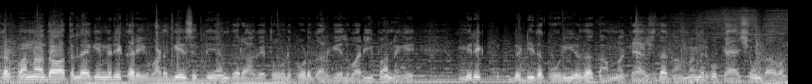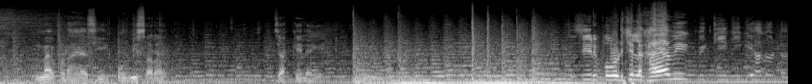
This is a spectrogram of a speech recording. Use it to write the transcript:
ਕਿਰਪਾਨਾਂ ਦਾਤ ਲੈ ਕੇ ਮੇਰੇ ਘਰੇ ਵੜ ਗਏ ਸਿੱਧੇ ਅੰਦਰ ਆ ਕੇ ਤੋੜ ਫੋੜ ਕਰਕੇ ਅਲਵਾਰੀ ਭੰਨ ਗਏ। ਮੇਰੇ ਗੱਡੀ ਦਾ ਕੋਰੀਅਰ ਦਾ ਕੰਮ ਆ ਕੈਸ਼ ਦਾ ਕੰਮ ਆ ਮੇਰੇ ਕੋਲ ਕੈਸ਼ ਹੁੰਦਾ ਵਾ। ਮੈਂ ਫੜਾਇਆ ਸੀ ਉਹ ਵੀ ਸਾਰਾ ਚੱਕ ਕੇ ਲੈ ਗਏ। ਤੁਸੀਂ ਰਿਪੋਰਟ 'ਚ ਲਿਖਾਇਆ ਵੀ ਕੀ ਕੀ ਕਿਹਾ ਤੁਹਾਡਾ?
